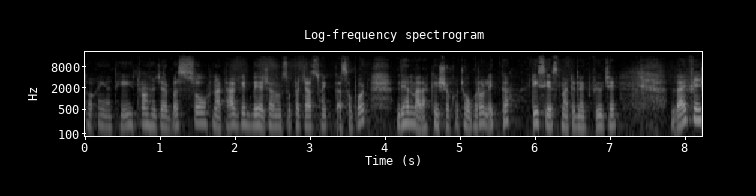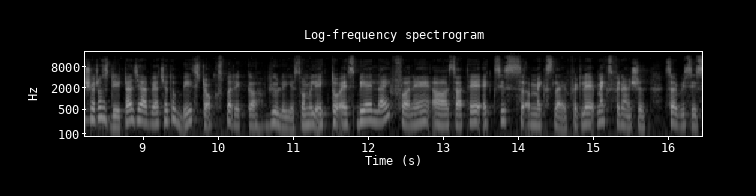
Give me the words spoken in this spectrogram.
તો અહીંયાથી ત્રણ હજાર બસોના ટાર્ગેટ બે હજાર નવસો પચાસનો એક સપોર્ટ ધ્યાનમાં રાખી શકો છો ઓવરઓલ એક ટીસીએસ માટેનો એક વ્યૂ છે. લાઈફ ઇન્સ્યોરન્સ ડેટા જે આવ્યા છે તો બે સ્ટોક્સ પર એક વ્યૂ લઈએ. સોમિલ એક તો એસબીઆઈ લાઈફ અને સાથે એક્સિસ મેક્સ લાઈફ એટલે મેક્સ ફિનાન્શિયલ સર્વિસીસ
